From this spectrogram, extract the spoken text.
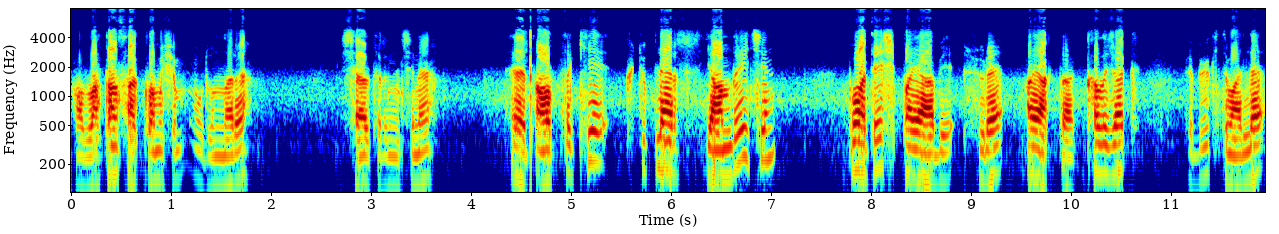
Allah'tan saklamışım odunları shelter'ın içine. Evet alttaki kütükler yandığı için bu ateş bayağı bir süre ayakta kalacak ve büyük ihtimalle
